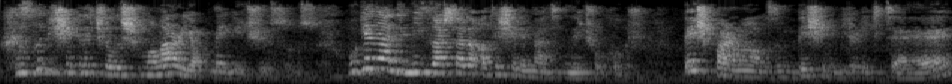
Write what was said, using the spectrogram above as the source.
hızlı bir şekilde çalışmalar yapmaya geçiyorsunuz. Bu genelde mizaçlarda ateş elementinde çok olur. Beş parmağımızın beşini birlikte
